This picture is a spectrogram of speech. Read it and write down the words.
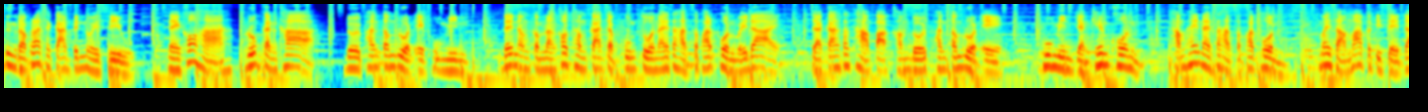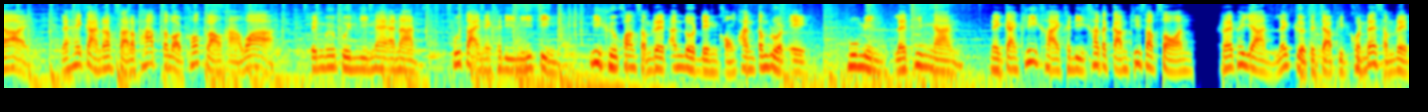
ซึ่งรับราชการเป็นหน่วยซิลในข้อหาร่วมกันฆ่า โดยพันตำรวจเอกภูมิน ได้นำกำลังเข้าทำการจับกุมตัวนายสหัสพัฒพลไว้ได้ จากการสักถามปากคำโดยพันตำรวจเอกภูมินอย่างเข้มข้นทำให้นายสหัสพัฒพลไม่สามารถปฏิเสธได้ และให้การรับสารภาพตลอดข้อกล่าวหาว่า เป็นมือปืนยิงนายอนันต์ผู้ตายในคดีนี้จริง นี่คือความสำเร็จอันโดดเด่นของพันตำรวจเอกภูมินและทีมงาน ในการคลี่คลายคดีฆาตกรรมที่ซับซ้อน ไร้พยานและเกือบจะจับผิดคนได้สำเร็จ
